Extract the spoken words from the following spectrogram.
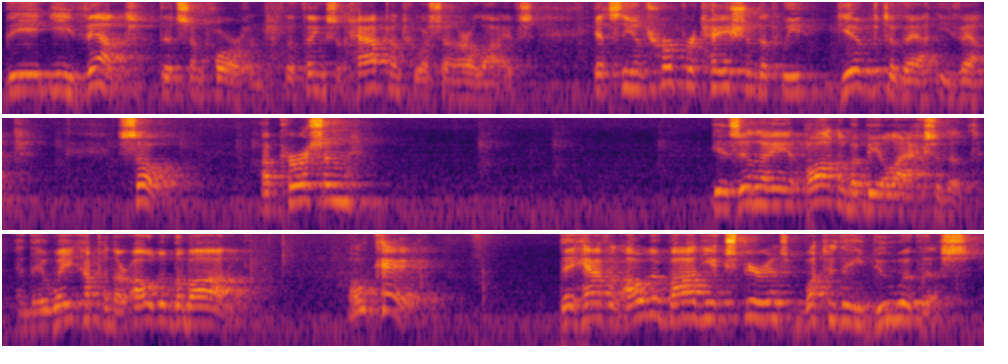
the event that's important, the things that happen to us in our lives, it's the interpretation that we give to that event. So, a person is in an automobile accident and they wake up and they're out of the body. Okay, they have an out of body experience. What do they do with this?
